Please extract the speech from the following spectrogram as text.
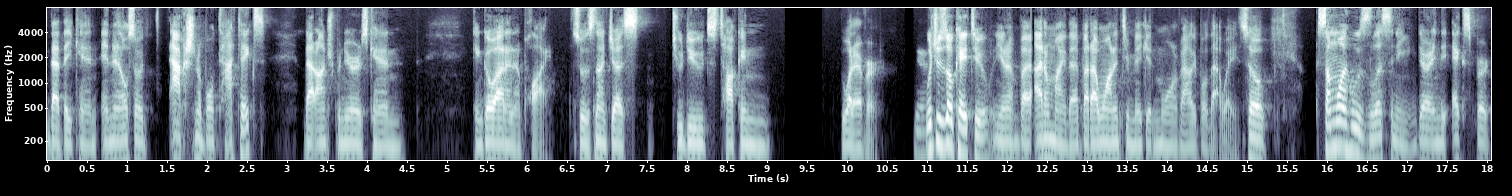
that they can, and then also actionable tactics that entrepreneurs can can go out and apply. So it's not just two dudes talking whatever yeah. which is okay too you know but i don't mind that but i wanted to make it more valuable that way so someone who's listening they're in the expert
